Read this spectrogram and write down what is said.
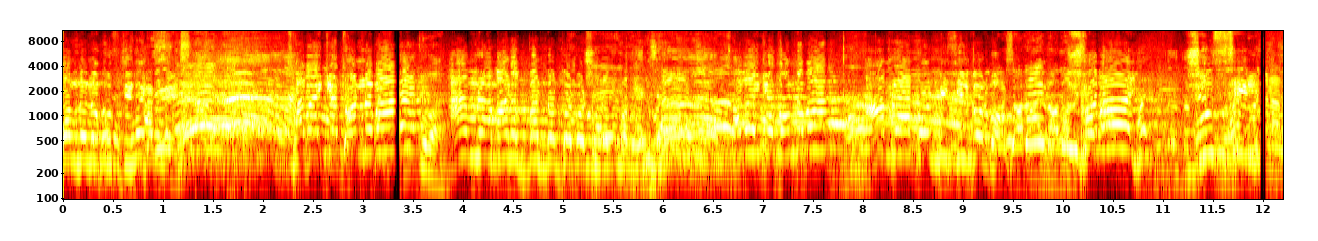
বন্ধনে উপস্থিত থাকবেন সবাইকে ধন্যবাদ। আমরা মানব বন্ধন করব সড়ক পথে। সবাইকে ধন্যবাদ। আমরা এখন মিছিল করব। সবাই সুশৃঙ্খল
